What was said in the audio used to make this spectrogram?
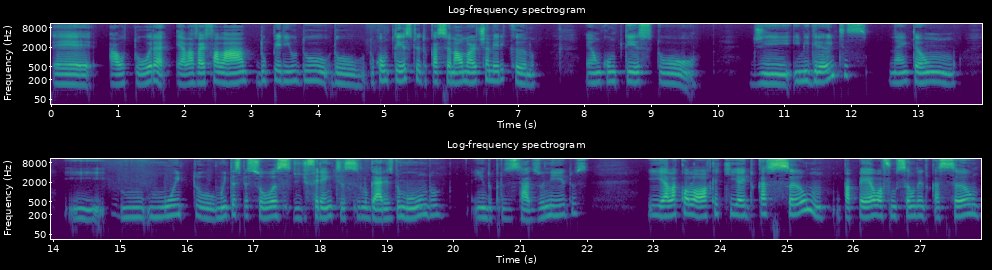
é, a autora ela vai falar do período do, do contexto educacional norte-americano. É um contexto de imigrantes, né? Então, e muito, muitas pessoas de diferentes lugares do mundo indo para os Estados Unidos. E ela coloca que a educação, o papel, a função da educação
